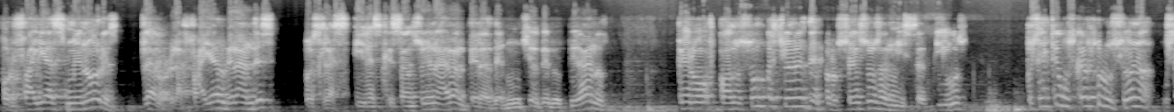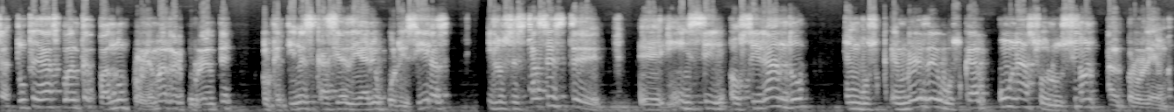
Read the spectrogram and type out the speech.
por fallas menores. Claro, las fallas grandes, pues las tienes que sancionar ante las denuncias de los ciudadanos. Pero cuando son cuestiones de procesos administrativos, pues hay que buscar solución. O sea, tú te das cuenta cuando un problema recurrente porque tienes casi a diario policías y los estás este, eh, en, en vez de buscar una solución al problema.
